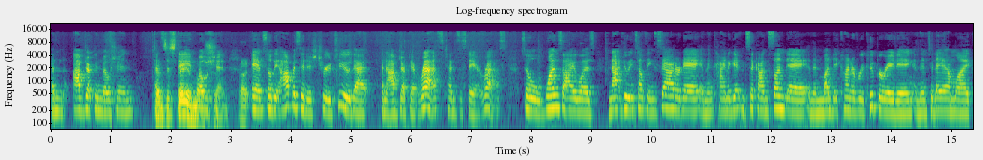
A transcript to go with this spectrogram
an object in motion tends, to stay, in motion. Right. And so the opposite is true too, that an object at rest tends to stay at rest. So once I was not doing something Saturday and then kind of getting sick on Sunday and then Monday kind of recuperating and then today I'm like,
